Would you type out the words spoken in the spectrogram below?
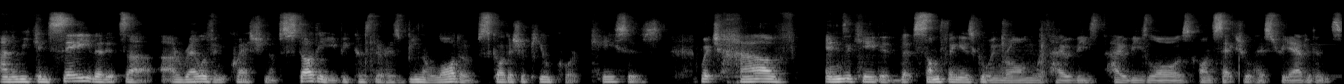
And we can say that it's a, a relevant question of study because there has been a lot of Scottish appeal court cases which have indicated that something is going wrong with how these how these laws on sexual history evidence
